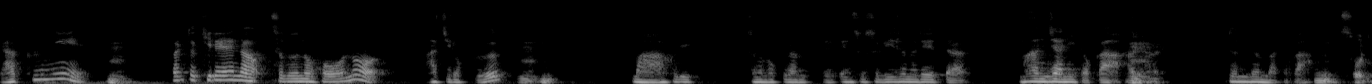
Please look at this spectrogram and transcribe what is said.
逆にうん。割と綺麗な粒の方の86、うん。まあアフリその僕らの演奏するリズムで言ったら、マンジャニとか、はいはい。ドゥンドゥンバとか、うん。ソリ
